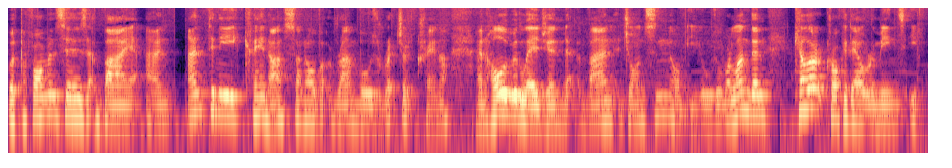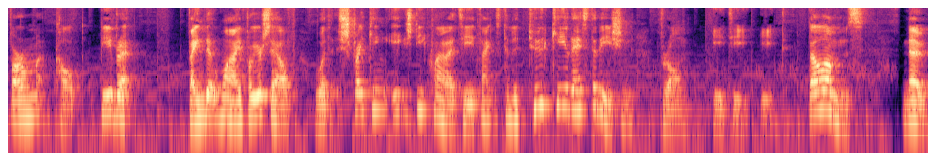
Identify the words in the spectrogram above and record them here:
With performances by an Anthony Crenna, son of Rambo's Richard Crenna, and Hollywood legend Van Johnson of Eagles Over London, Killer Crocodile remains a firm cult favourite. Find out why for yourself with striking HD clarity thanks to the 2K restoration from 88 Films. Now,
